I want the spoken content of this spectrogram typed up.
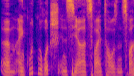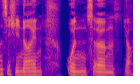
ähm, einen guten Rutsch ins Jahr 2020 hinein und ähm, ja,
